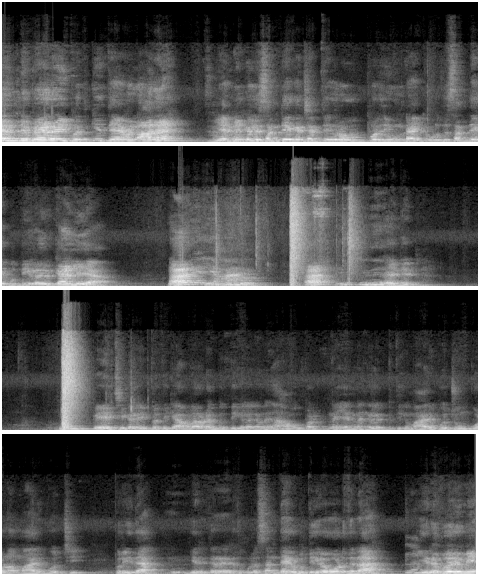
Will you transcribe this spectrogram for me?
ரெண்டு பேரும் இப்போதைக்கு தேவையில்லாத எண்ணங்களை சந்தேக சத்தியகிற உற்பத்தி உண்டாக்கி கொடுத்து சந்தேக புத்தியில இருக்கா இல்லையா? ஆ? ஆ? கை உன் இப்போதைக்கு அவளோட புத்திகளை அவ பட்டின எண்ணங்களை இப்போதைக்கு மாறி போச்சு உன் குணம் மாறி போச்சு. புரியுதா? இருக்கிற இடத்துக்குள்ள சந்தேக புத்திகளை ஓடுதுடா. இருவருமே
